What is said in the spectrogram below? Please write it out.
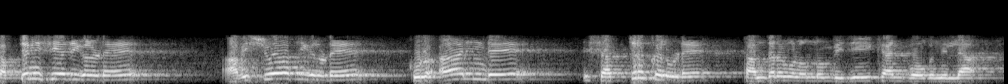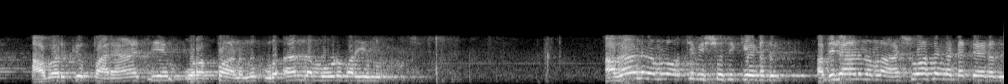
സത്യനിഷേധികളുടെ അവിശ്വാസികളുടെ ഖുർആാനിന്റെ ശത്രുക്കളുടെ തന്ത്രങ്ങളൊന്നും വിജയിക്കാൻ പോകുന്നില്ല. അവർക്ക് പരാജയം ഉറപ്പാണെന്ന് ഖുർആൻ നമ്മോട് പറയുന്നു. അതാണ് നമ്മൾ ഉറച്ചു വിശ്വസിക്കേണ്ടത്. അതിലാണ് നമ്മൾ ആശ്വാസം കണ്ടെത്തേണ്ടത്.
